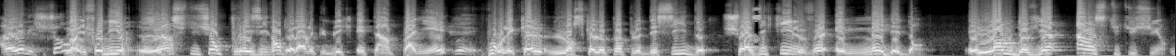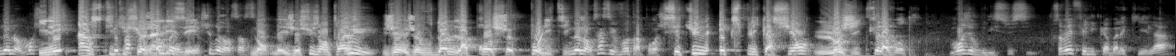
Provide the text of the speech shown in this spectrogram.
Alors, il y a des choses... Non, il faut dire, l'institution président de la République est un panier Oui. pour lesquels, lorsque le peuple décide, choisit qui il veut et met dedans. et l'homme devient institution. Non, non, moi, je Il est suis de institutionnalisé. dire, Je suis pas dans ce sens. Non, mais je suis en train, Oui. je, je vous donne l'approche politique. Non, non, ça, c'est votre approche. C'est une explication logique. C'est la vôtre. Moi, je vous dis ceci. Vous savez, Félix Kabala qui est là,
